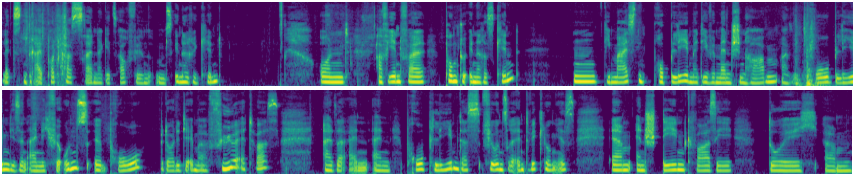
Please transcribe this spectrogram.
letzten drei Podcasts rein, da geht es auch viel ums innere Kind. Und auf jeden Fall, puncto inneres Kind, hm, die meisten Probleme, die wir Menschen haben, also Problem, die sind eigentlich für uns äh, pro, bedeutet ja immer für etwas also ein, ein Problem, das für unsere Entwicklung ist, ähm, entstehen quasi durch, ähm,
